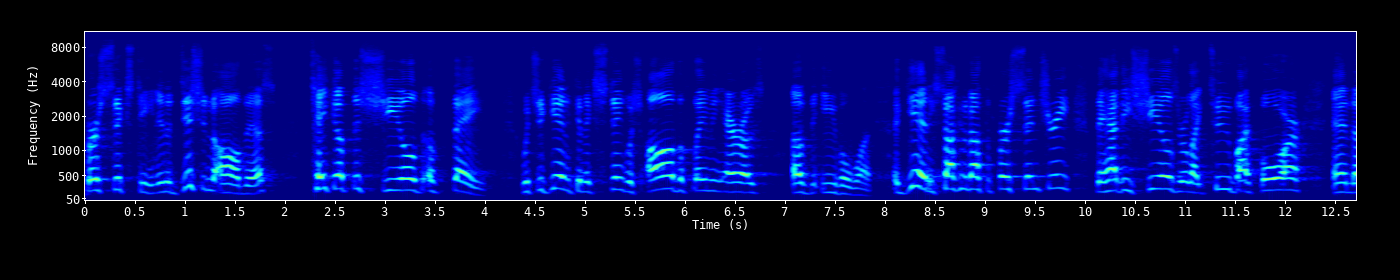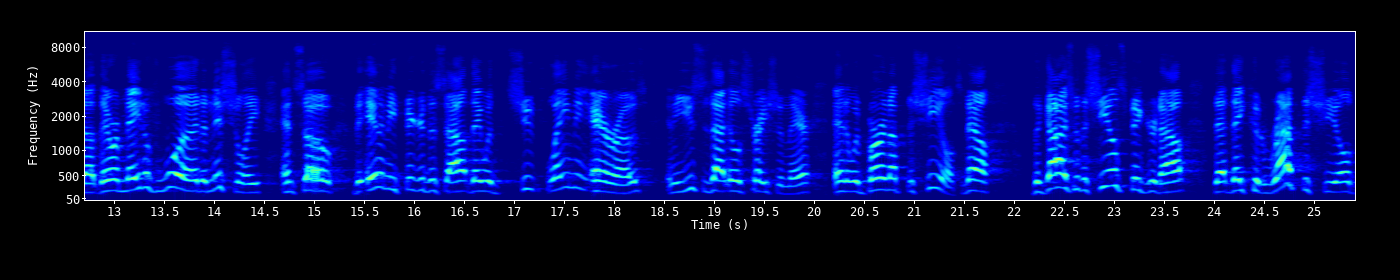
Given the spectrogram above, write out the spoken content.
Verse 16. In addition to all this, take up the shield of faith, which again can extinguish all the flaming arrows of the evil one. Again, he's talking about the first century. They had these shields, were like two by four, and uh, they were made of wood initially. And so the enemy figured this out. They would shoot flaming arrows, and he uses that illustration there, and it would burn up the shields. Now, the guys with the shields figured out that they could wrap the shield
